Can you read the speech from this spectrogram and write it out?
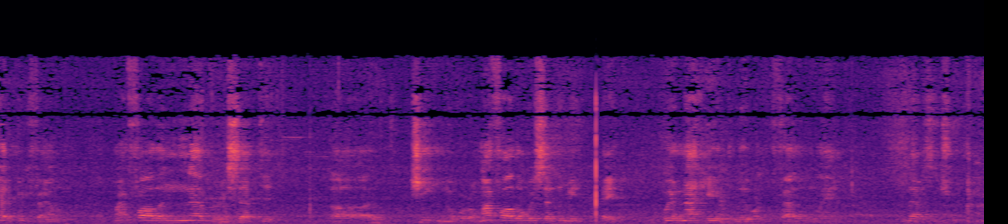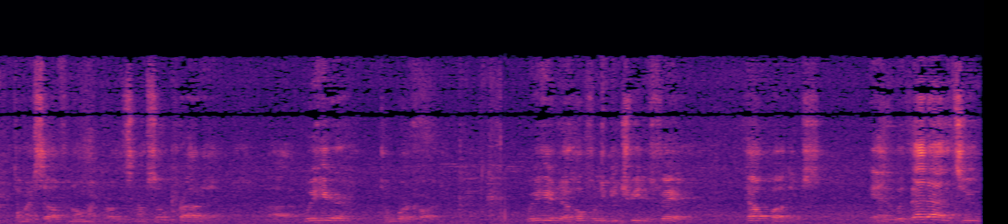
had a big family. My father never accepted uh, cheating the world. My father always said to me, hey, we're not here to live on the fat of the land. And that is the truth to myself and all my brothers. And I'm so proud of that. Uh, we're here to work hard. We're here to hopefully be treated fair, help others. And with that attitude,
